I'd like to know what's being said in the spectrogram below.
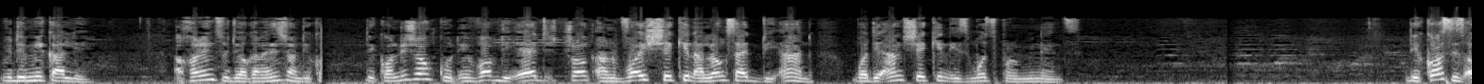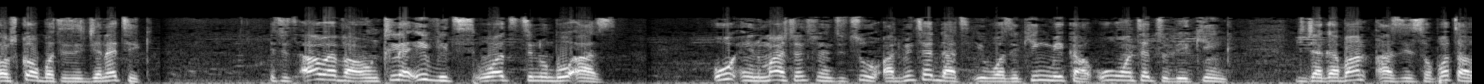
rhythmically. According to the organization, the, the condition could involve the head, trunk, and voice shaking alongside the hand, but the hand shaking is most prominent. The cause is obscure but it is genetic. It is, however, unclear if it's what Tinubu has, who in March 2022 admitted that he was a kingmaker who wanted to be king. The Jagaban, as his supporter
